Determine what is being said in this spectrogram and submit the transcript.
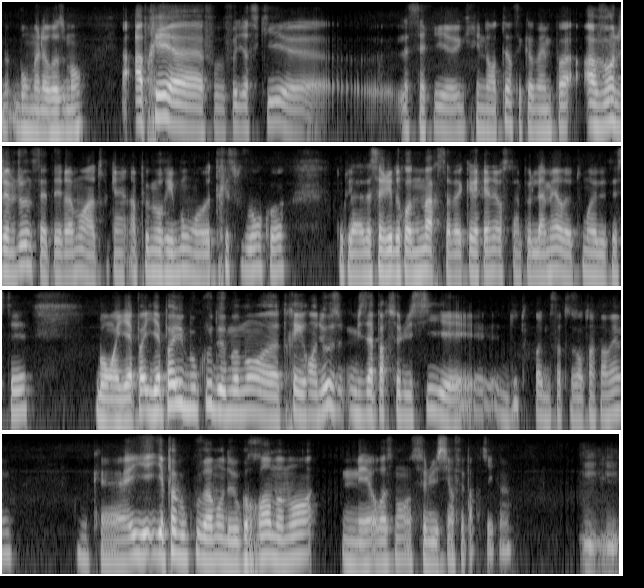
Bon, malheureusement. Après, euh, faut, dire ce qui est. euh, la série Green Lantern, c'est quand même pas. Avant Jeff Jones, c'était vraiment un truc un, peu moribond très souvent, quoi. Donc la, série de Ron Mars avec Kyle Rayner, c'était un peu de la merde, tout le monde a détesté. Bon, il n'y a, pas- a pas eu beaucoup de moments très grandioses, mis à part celui-ci et deux, trois, une fois de temps en temps quand même. Donc il n'y a pas beaucoup vraiment de grands moments, mais heureusement celui-ci en fait partie. Quoi. Mm, mm.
